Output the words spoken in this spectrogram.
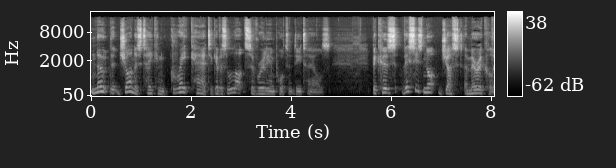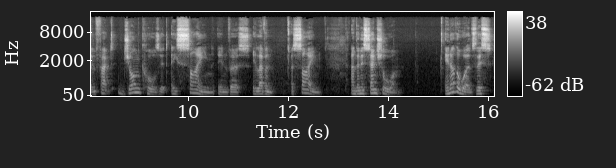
note that John has taken great care to give us lots of really important details. Because this is not just a miracle. In fact, John calls it a sign in verse 11, a sign, and an essential one. In other words, this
